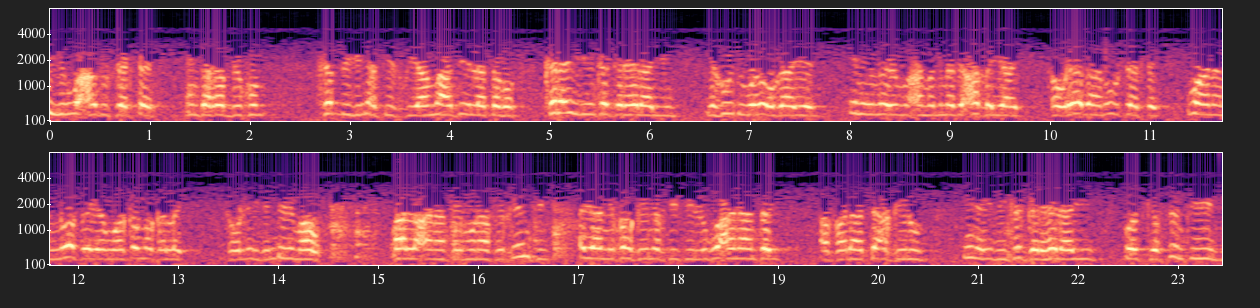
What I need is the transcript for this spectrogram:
bihi waxaad u sheegteen cinda rabbikum rabbigiin agtiis qiyaama haddii la tago kana idinka gar helayiin yahuudi waa ogaayeen inuu nabi maxamed nabi xaqa yahay tawreedaan u sheegtay waana noo sheegeen waa ka maqalay naftiisii lagu canaantay afalaa tacqiluun inay idinka gar helayiin ood gabsan tihiin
